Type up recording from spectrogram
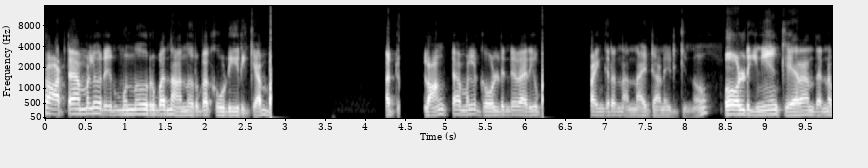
ഷോർട്ട് ടേമിൽ ഒരു മുന്നൂറ് രൂപ നാനൂറ് രൂപ കൂടിയിരിക്കാം. ലോങ് ടേമിൽ ഗോൾഡിന്റെ വാല്യൂ ഭയങ്കര നന്നായിട്ടാണ് ഇരിക്കുന്നു. ഗോൾഡ് ഇനിയും കയറാൻ തന്നെ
